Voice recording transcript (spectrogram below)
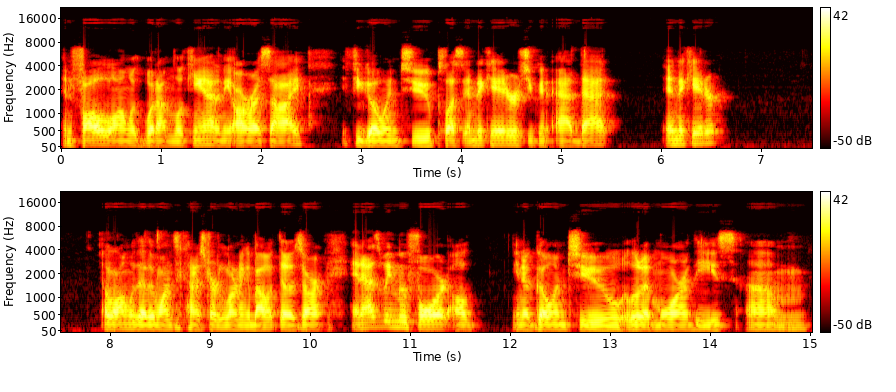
and follow along with what I'm looking at in the RSI. If you go into plus indicators, you can add that indicator along with other ones and kind of start learning about what those are. And as we move forward, I'll you know go into a little bit more of these um,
